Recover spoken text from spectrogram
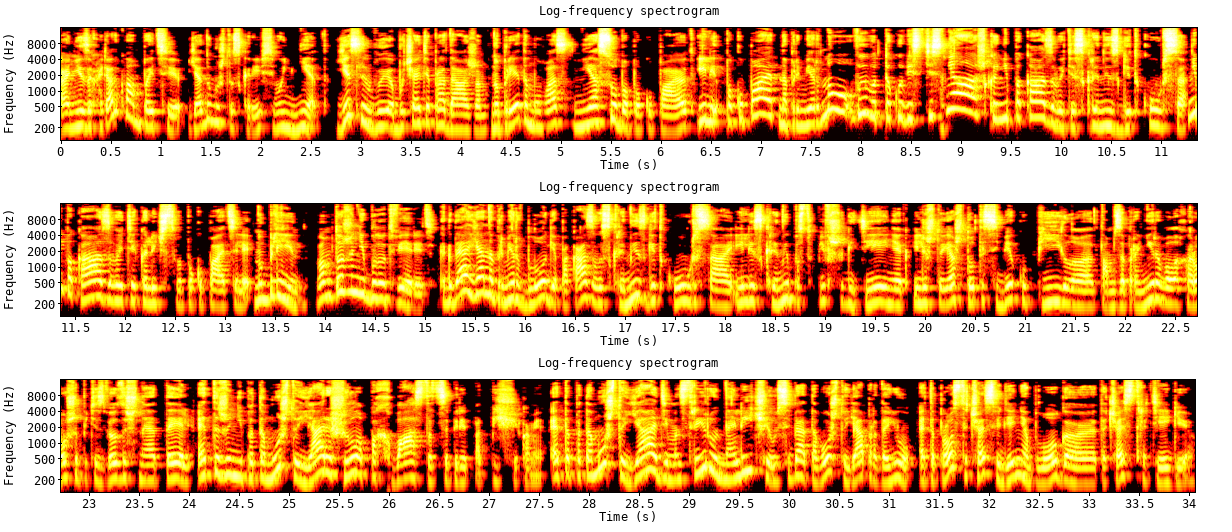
Они захотят к вам пойти? Я думаю, что, скорее всего, нет. Если вы обучаете продажам, но при этом у вас не особо покупают, или покупают, например, ну, вы вот такой весь стесняшка, не показываете скрины с GetCourse, не показываете количество покупателей. Ну, блин, вам тоже не будут верить. Когда я, например, в блоге показываю скрины с GetCourse, или скрины поступивших денег, или что я что-то себе купила, там, забронировала хороший пятизвездочный отель, это же не потому, что я решила похвастаться перед подписчиками. Это потому, что я демонстрирую наличие себя того, что я продаю. Это просто часть ведения блога, это часть стратегии.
